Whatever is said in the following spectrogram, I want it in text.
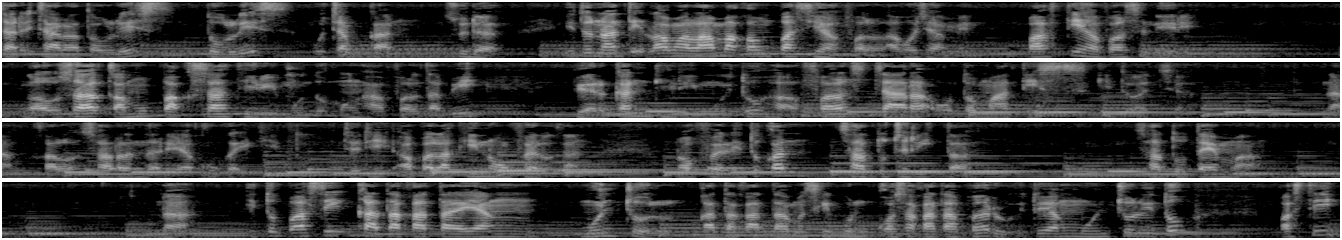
cari cara tulis tulis ucapkan. Sudah. Itu nanti lama-lama kamu pasti hafal aku jamin. Pasti hafal sendiri. Nggak usah kamu paksa dirimu untuk menghafal tapi biarkan dirimu itu hafal secara otomatis gitu aja nah kalau saran dari aku kayak gitu. Jadi apalagi novel kan. Novel itu kan satu cerita satu tema. Nah itu pasti kata-kata yang muncul kata-kata meskipun kosakata baru itu yang muncul itu pasti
